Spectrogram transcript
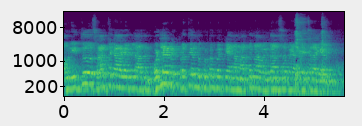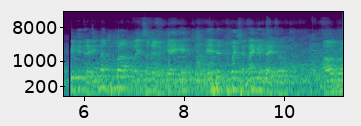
ಅವನಿದ್ದು ಸಾರ್ಥಕ ಆಗೋದಿಲ್ಲ. ಅದನ್ನ ಕೊಡ್ಲೇಬೇಕು ಪ್ರತಿಯೊಂದು ಕುಟುಂಬಕ್ಕೆ ನಮ್ಮ ಮಾತನ್ನ ನಾವು ವಿಧಾನಸಭೆ ಅಧ್ಯಕ್ಷರಾಗಿ ಇದ್ದಿದ್ರೆ ಇನ್ನೂ ತುಂಬಾ ವಯಸ್ಸಾದ ವ್ಯಕ್ತಿಯಾಗಿ ತುಂಬಾ ಚೆನ್ನಾಗಿರ್ತಾ ಇತ್ತು. ಅವರು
